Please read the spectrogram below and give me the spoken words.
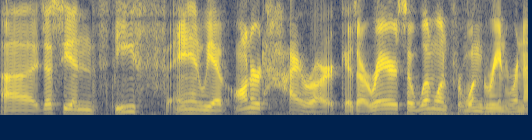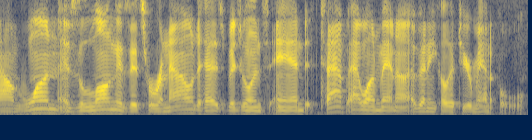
uh, Jhessian Thief, and we have Honored Hierarch as our rare, so 1 1 for 1 green, Renowned 1. As long as it's Renowned, it has Vigilance, and tap at 1 mana of any color to your mana pool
